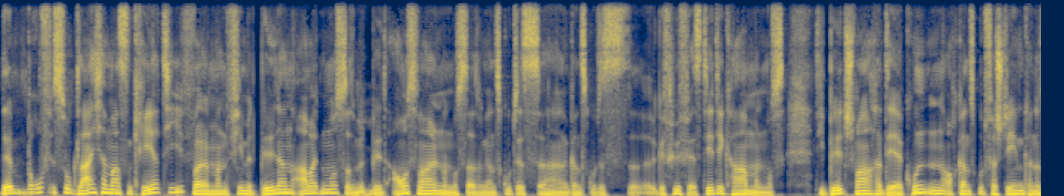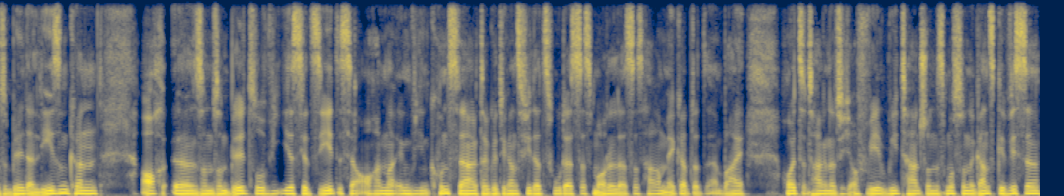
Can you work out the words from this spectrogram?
Der Beruf ist so gleichermaßen kreativ, weil man viel mit Bildern arbeiten muss, also mit mhm. Bildauswahlen. Man muss also ein ganz gutes, äh, ganz gutes äh, Gefühl für Ästhetik haben. Man muss die Bildsprache der Kunden auch ganz gut verstehen können, also Bilder lesen können. Auch äh, so, so ein Bild, so wie ihr es jetzt seht, ist ja auch immer irgendwie ein Kunstwerk. Da gehört ja ganz viel dazu. Da ist das Model, da ist das Haare, Make-up dabei. Heutzutage natürlich auch Retouch und es muss so eine ganz gewisse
